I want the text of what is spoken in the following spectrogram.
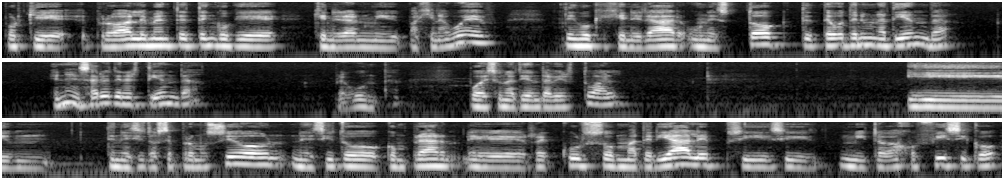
porque probablemente tengo que generar mi página web, tengo que generar un stock, debo tener una tienda. ¿Es necesario tener tienda? Pregunta. Puede ser una tienda virtual. Y mm, necesito hacer promoción, necesito comprar eh, recursos materiales, si, si mi trabajo es físico,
